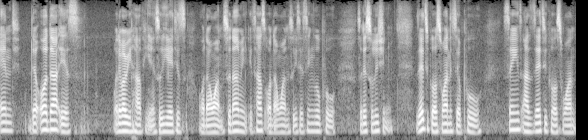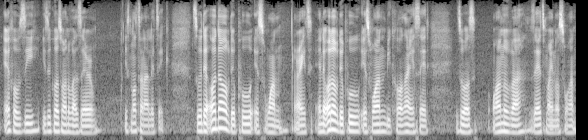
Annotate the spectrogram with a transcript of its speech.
And the order is whatever we have here. So here it is order 1 so that means it has order 1 so it's a single pole so the solution z equals 1 is a pole since as z equals 1, f of z is equals 1 over 0. It's not analytic. So the order of the pole is 1, right? And the order of the pole is 1 because, like I said, it was 1 over z minus 1.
